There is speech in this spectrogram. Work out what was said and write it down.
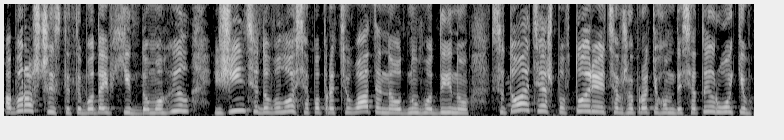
Аби розчистити бодай вхід до могил, жінці довелося попрацювати не одну годину. Ситуація ж повторюється вже протягом 10 років.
